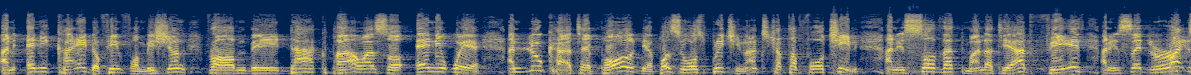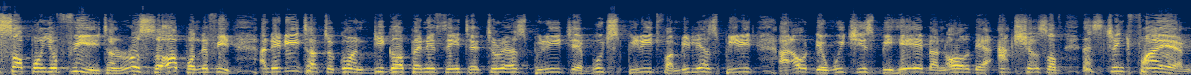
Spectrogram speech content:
and any kind of information from the dark powers or anywhere. And look at uh, paul the apostle was preaching acts chapter 14 and he saw that man that he had faith and he said rise up on your feet and rose up on the feet. And they didn't have to go and dig up anything territorial spirit a bush spirit familiar spirit how the witches behave and all their actions of that strange fire.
